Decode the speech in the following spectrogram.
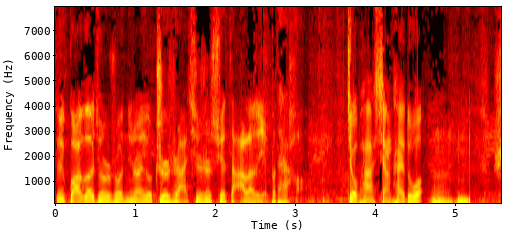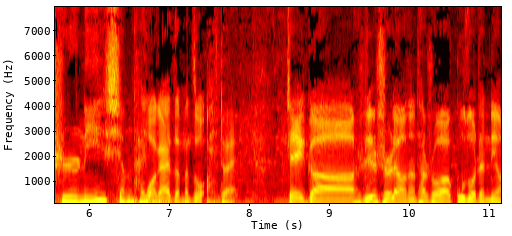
所以瓜哥就是说，你说有知识啊，其实学杂了也不太好。就怕想太多，嗯嗯，是你想太多。我该怎么做？对这个林石榴呢，他说故作镇定，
